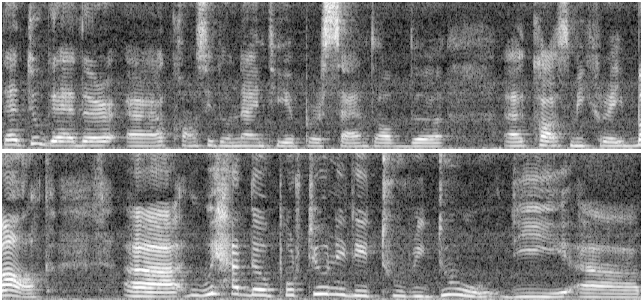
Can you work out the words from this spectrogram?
that together uh, constitute 98% of the cosmic ray bulk. Uh, we had the opportunity to redo the, uh,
